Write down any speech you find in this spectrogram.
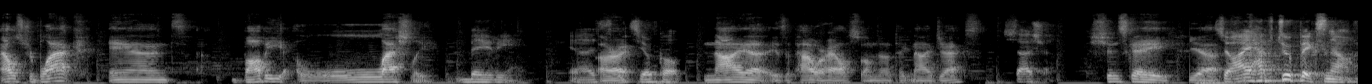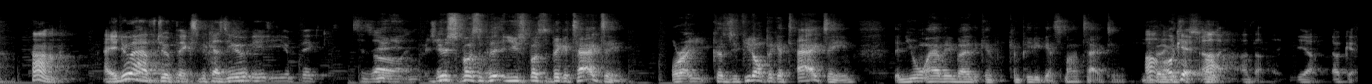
Aleister Black and Bobby Lashley. Baby. Yeah, it's, All right. it's your call. Nia is a powerhouse, so I'm going to take Nia Jax. Sasha. Shinsuke, yeah. So I have two picks now. Huh. I do have two picks because you you, you picked Cesaro and You're supposed to pick, you're supposed to pick a tag team, or because if you don't pick a tag team, then you won't have anybody that can compete against my tag team. You Oh, okay. Uh, yeah, okay.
